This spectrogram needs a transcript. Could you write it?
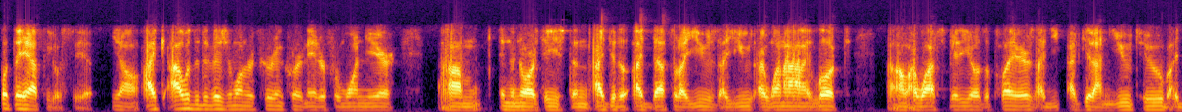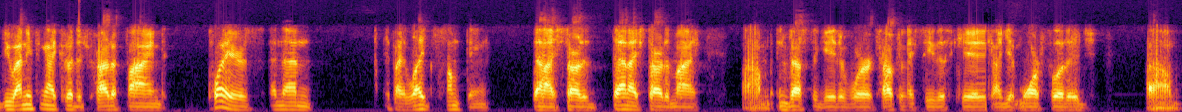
but they have to go see it. You know, I, I was a Division One recruiting coordinator for one year um, in the Northeast, and I did. I, that's what I used. I used. I went on. I looked. Um, I watched videos of players. I'd, I'd get on YouTube. I'd do anything I could to try to find players, and then if I liked something, then I started. Then I started my um, investigative work. How can I see this kid? Can I get more footage? Um,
